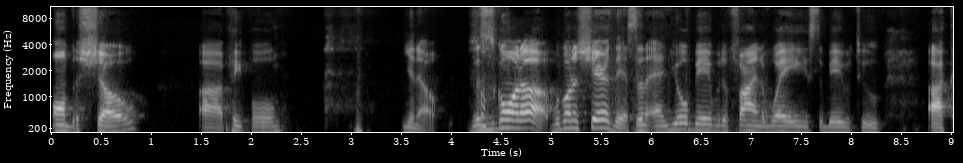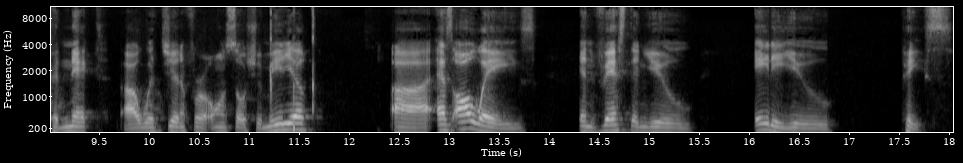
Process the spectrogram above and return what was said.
on the show. Uh, people, you know, this is going up. We're going to share this, and, and you'll be able to find ways to be able to uh, connect uh, with Jennifer on social media. Uh, as always, invest in you, edu. Peace.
